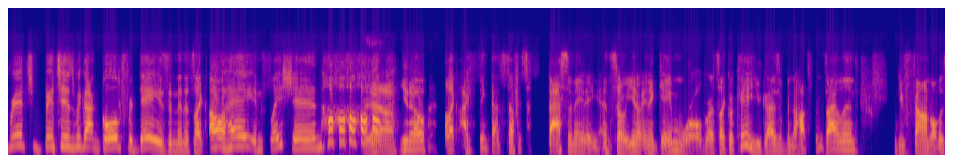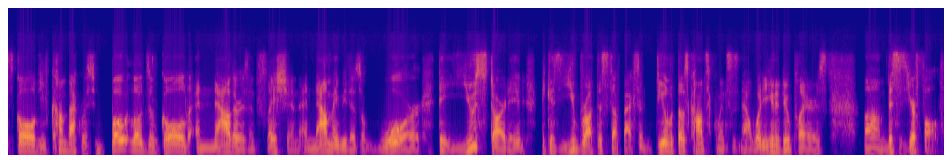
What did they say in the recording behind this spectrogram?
rich bitches. We got gold for days." And then it's like, "Oh, hey, inflation." Yeah. You know, like I think that stuff is fascinating. And so, you know, in a game world where it's like, "Okay, you guys have been to Hot Springs Island. You found all this gold. You've come back with boatloads of gold and now there is inflation and now maybe there's a war that you started because you brought this stuff back. So deal with those consequences now. What are you going to do, players? Um, this is your fault."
